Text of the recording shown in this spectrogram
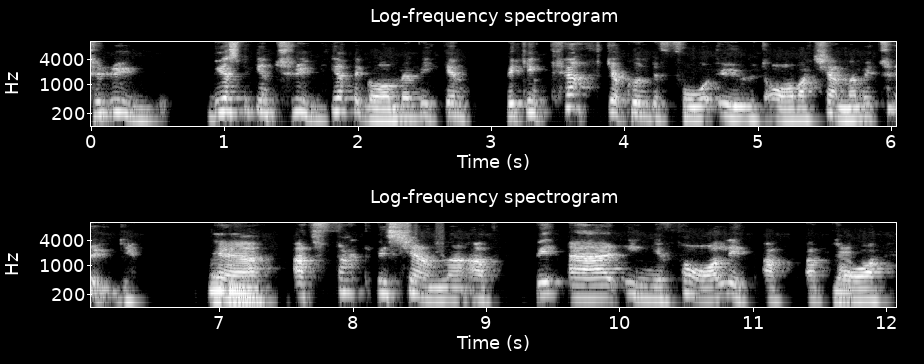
trygg, dels vilken trygghet det gav, men vilken, vilken kraft jag kunde få ut av att känna mig trygg. Mm. Eh, att faktiskt känna att det är inget farligt att, att ja. ha...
